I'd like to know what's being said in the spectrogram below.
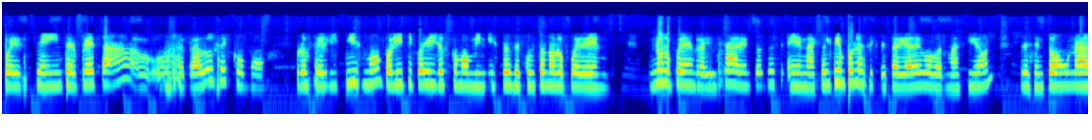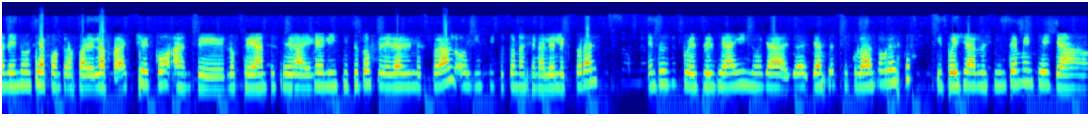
pues se interpreta o, se traduce como proselitismo político y ellos como ministros de culto no lo pueden no lo pueden realizar. Entonces, en aquel tiempo la Secretaría de Gobernación presentó una denuncia contra Farela Pacheco ante lo que antes era el Instituto Federal Electoral, hoy Instituto Nacional Electoral. Entonces, pues desde ahí, ¿no? Ya, ya, ya se especulaba sobre esto y pues ya recientemente, ya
